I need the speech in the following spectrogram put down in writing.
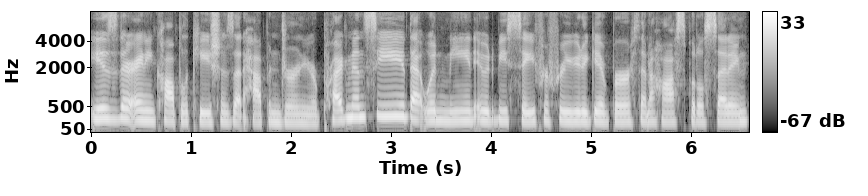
is there any complications that happen during your pregnancy that would mean it would be safer for you to give birth in a hospital setting?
